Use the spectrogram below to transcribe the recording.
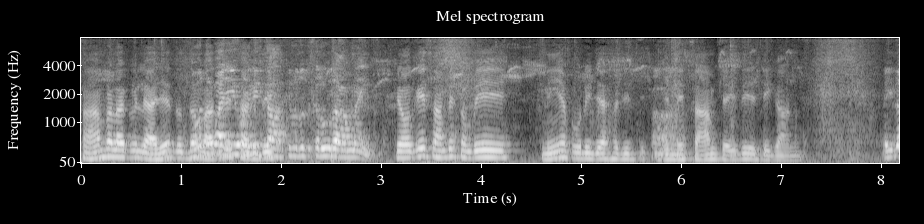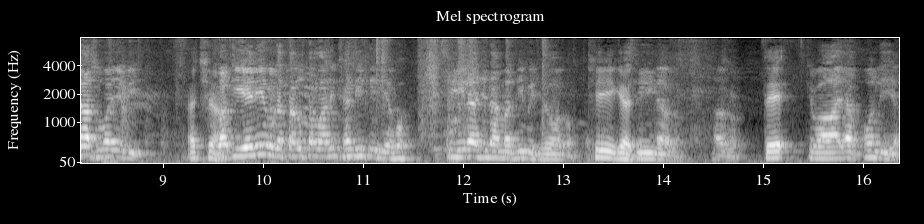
ਸਾਂਭ ਵਾਲਾ ਕੋਈ ਲੈ ਜੇ ਦੁੱਧੋਂ ਵੱਧ ਭਾਜੀ ਨਹੀਂ ਵੀ ਸਕਦੀ। 10 ਕਿਲੋ ਦੁੱਧ ਕਰੂ ਆਰਾਮ ਨਾਲ ਹੀ। ਕਿਉਂਕਿ ਸਾਂਭੀ ਸੁੰਭੀ ਨਹੀਂ ਹੈ ਪੂਰੀ ਜਿਹੋ ਜਿਹੀ ਜਿੰਨੀ ਸਾਂਭ ਚਾਹੀਦੀ ਏਡੀ ਗਾਂ ਨੂੰ। ਪਹਿਲਾ ਸੁਬਾ ਜੀ ਵੀ ਅੱਛਾ। ਬਾਕੀ ਇਹ ਨਹੀਂ ਉਹ ਲੱਤਾਂ ਨੂੰ ਤਮਾਨੀ ਠੰਡੀ ਚੀਜ਼ ਹੈ ਉਹ। ਸੀਰ ਆ ਜਿੱਦਾਂ ਮਰਜ਼ੀ ਬਿਠੋ ਆਗੋ ਠੀਕ ਹੈ ਜੀ। ਸੀਰ ਆ ਤੇ ਚਵਾਜ ਆ ਭੋਲੀ ਆ।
